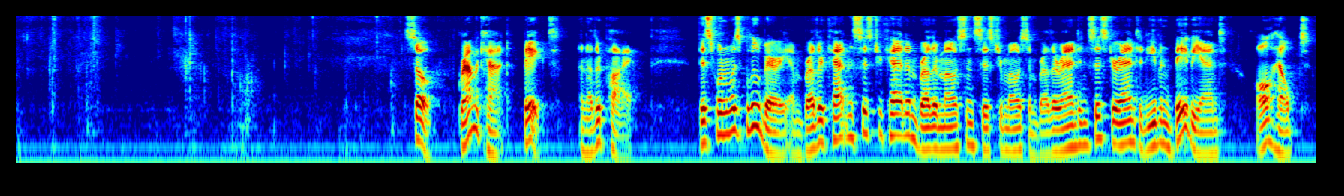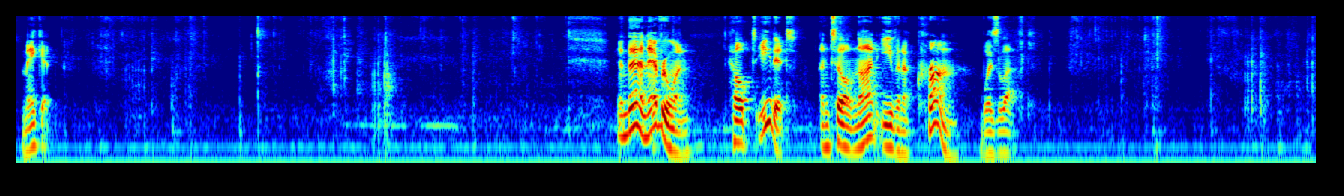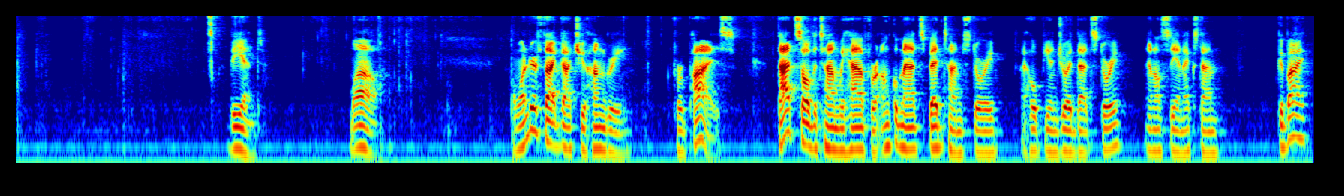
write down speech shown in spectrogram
So, Grandma Cat baked another pie. This one was blueberry, and Brother Cat and Sister Cat and Brother Mouse and Sister Mouse and Brother Ant and Sister Ant and even Baby Ant all helped make it. And then everyone helped eat it until not even a crumb was left. The end. Wow. I wonder if that got you hungry for pies. That's all the time we have for Uncle Matt's bedtime story. I hope you enjoyed that story, and I'll see you next time. Goodbye.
